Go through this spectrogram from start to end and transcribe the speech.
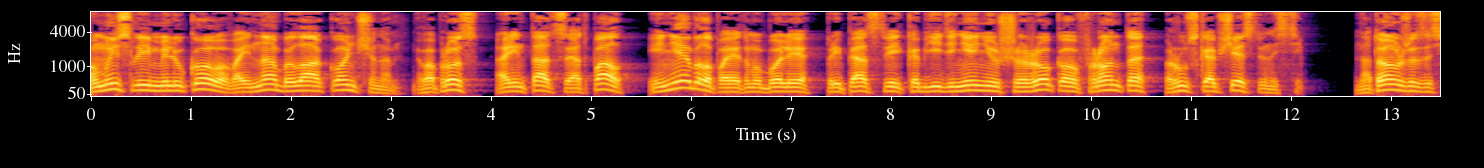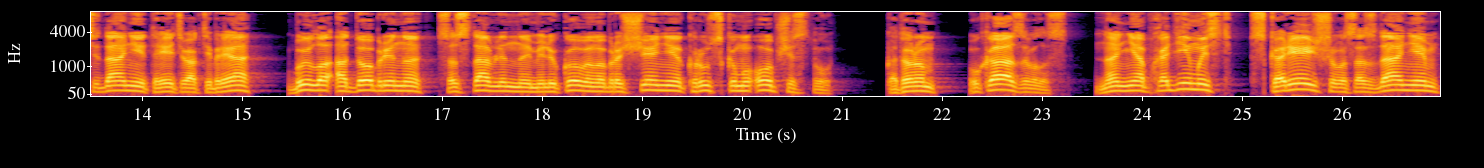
По мысли Милюкова война была окончена, вопрос ориентации отпал, и не было поэтому более препятствий к объединению широкого фронта русской общественности. На том же заседании 3 октября было одобрено составленное Милюковым обращение к русскому обществу, в котором указывалось на необходимость скорейшего создания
